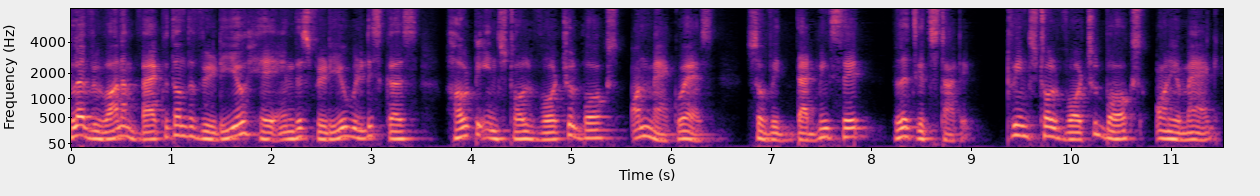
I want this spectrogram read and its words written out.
Hello everyone, I'm back with another video. Here in this video, we'll discuss how to install VirtualBox on macOS. So with that being said, let's get started. To install VirtualBox on your Mac,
